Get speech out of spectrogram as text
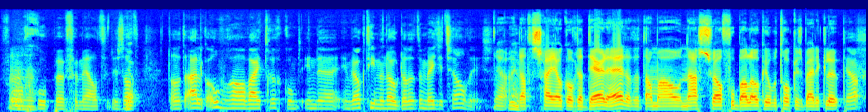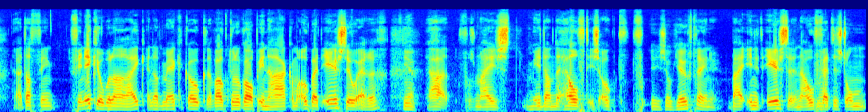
voor Mhm. een groep eh, vermeldt. Dus dat, dat het eigenlijk overal waar je terugkomt, in, de, in welk team dan ook, dat het een beetje hetzelfde is. Ja, Ja. en dat schrijf je ook over dat derde, hè, dat het allemaal naast zelf voetballen ook heel betrokken is bij de club. Ja, Ja, dat vind, vind ik heel belangrijk en dat merk ik ook, daar wou ik toen ook al op inhaken, maar ook bij het eerste heel erg. Ja. volgens mij is meer dan de helft is ook, is ook jeugdtrainer. Bij, in het eerste, nou hoe Ja. vet is het om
